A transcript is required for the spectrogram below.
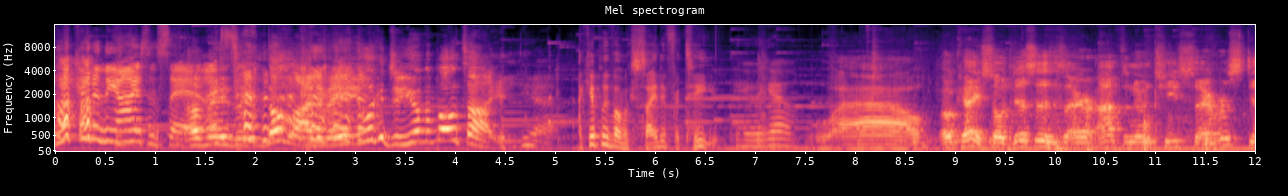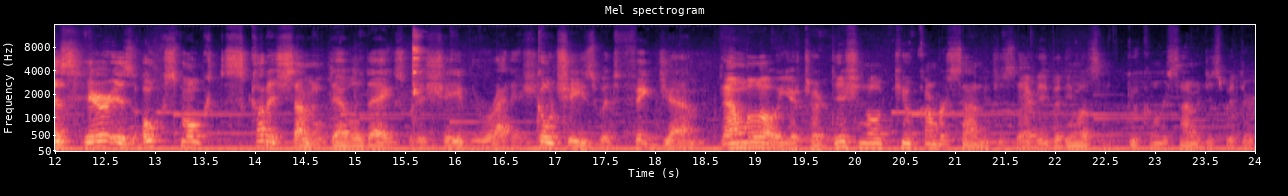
Look him in the eyes and say it. Amazing. Don't lie to me. Look at you. You have a bow tie. Yeah. I can't believe I'm excited for tea. Here we go. Wow. Okay, so this is our afternoon tea service. This here is oak smoked Scottish salmon, deviled eggs with a shaved radish, goat cheese with fig jam. Down below, your traditional cucumber sandwiches. Everybody must have cucumber sandwiches with their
